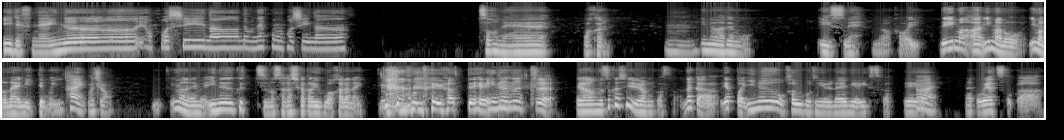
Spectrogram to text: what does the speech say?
いいですね。犬欲しいなでも猫も欲しいなそうね。わかる。うん。犬はでも、いいっすね。犬は可愛い。で、今、あ、今の、今の悩み言ってもいい？はい、もちろん。今の悩みは犬グッズの探し方がよくわからないっていう問題があって。犬グッズ。いや、難しいじゃんなんかさ。なんか、やっぱ犬を飼うことによる悩みがいくつかあって、はい。なんかおやつとか、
